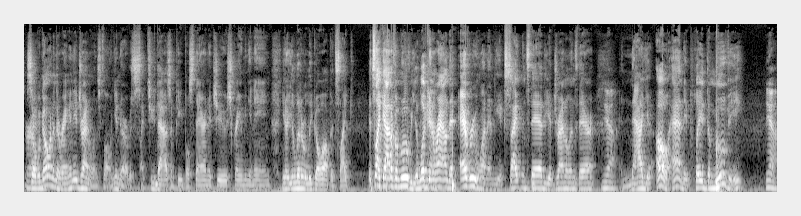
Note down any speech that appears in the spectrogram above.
right. So we're going in the ring, and the adrenaline's flowing. You're nervous. It's like two thousand people staring at you, screaming your name. You know, you literally go up. It's like it's like out of a movie. You're looking Yeah. around at everyone, and the excitement's there, the adrenaline's there, Yeah. and now you. Oh, and they played the movie Yeah.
